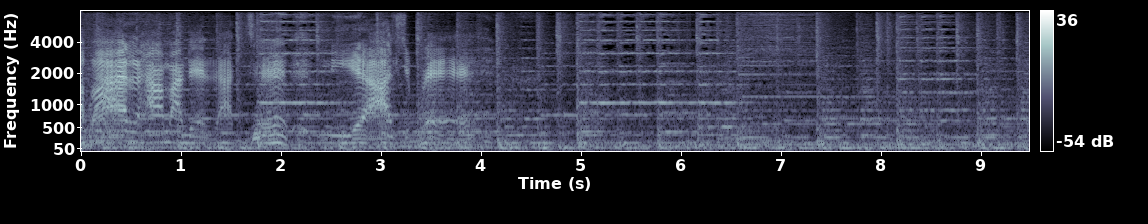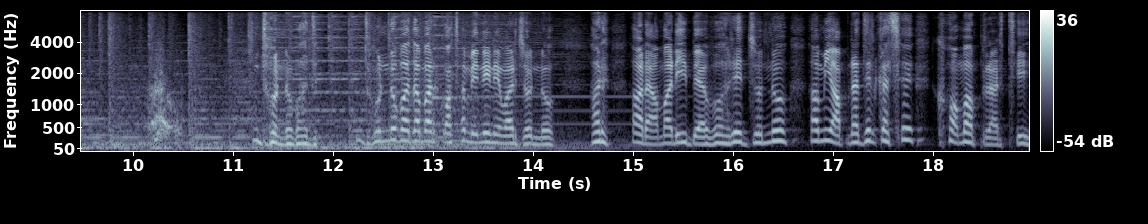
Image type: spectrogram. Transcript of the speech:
আবার আমাদের রাজ্যে নিয়ে আসবে। ধন্যবাদ ধন্যবাদ আমার কথা মেনে নেওয়ার জন্য। আর আর আমার এই ব্যবহারের জন্য আমি আপনাদের কাছে ক্ষমা প্রার্থী।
